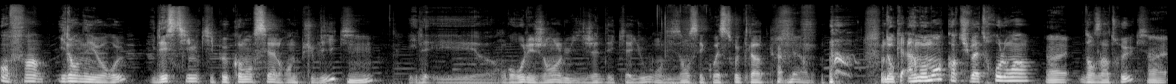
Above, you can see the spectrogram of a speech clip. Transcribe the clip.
Enfin, il en est heureux. Il estime qu'il peut commencer à le rendre public. Mhm. Il est- et euh, en gros, les gens lui jettent des cailloux en disant c'est quoi ce truc-là? Ah merde. Donc à un moment, quand tu vas trop loin Ouais, dans un truc, ouais.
